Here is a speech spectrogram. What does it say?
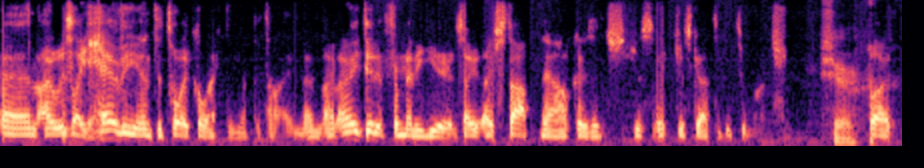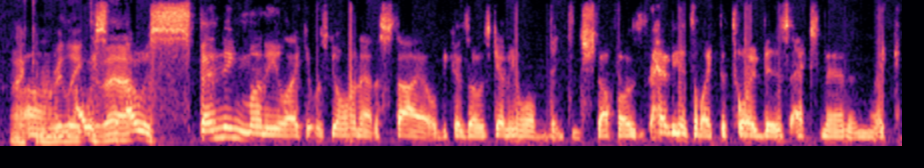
and I was like heavy into toy collecting at the time, and I, I did it for many years. I, I stopped now because it's just it just got to be too much. Sure. But I can um, relate I to that. I was spending money like it was going out of style because I was getting all vintage stuff. I was heavy into like the Toy Biz X Men and like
